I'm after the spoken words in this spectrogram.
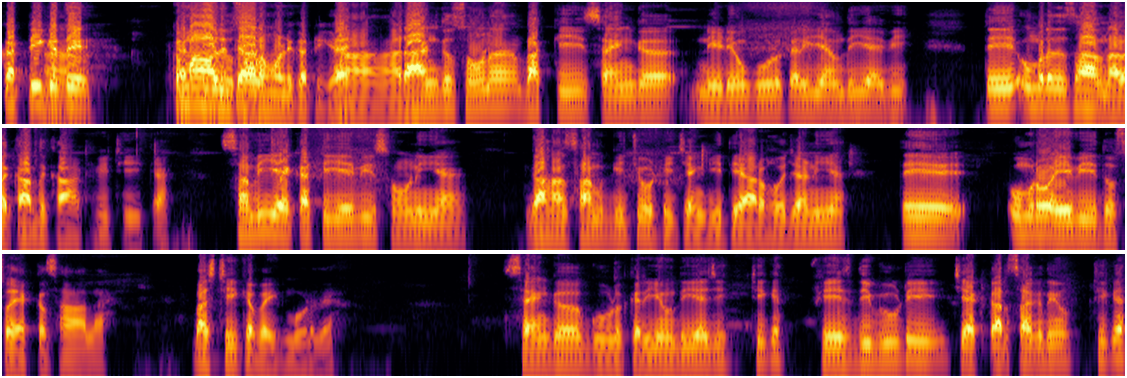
ਕੱਟੀ ਕਿਤੇ। ਕਮਾਲ ਦੀ ਤਿਆਰ ਹੋਣ ਵਾਲੀ ਕੱਟੀ ਹੈ। ਹਾਂ ਰੰਗ ਸੋਹਣਾ ਬਾਕੀ ਸਿੰਘ ਨੇੜਿਓਂ ਗੋਲ ਕਰੀ ਜਾਂਦੀ ਹੈ ਇਹ ਵੀ। ਤੇ ਉਮਰ ਦੇ ਹਿਸਾਬ ਨਾਲ ਕੱਦ ਕਾਠ ਵੀ ਠੀਕ ਹੈ। ਸੰਭੀ ਹੈ ਕੱਟੀ ਇਹ ਵੀ ਸੋਹਣੀ ਹੈ। ਗਾਹਾਂ ਸੰਭਗੀ ਝੋਟੀ ਚੰਗੀ ਤਿਆਰ ਹੋ ਜਾਣੀ ਹੈ ਤੇ ਉਮਰੋਂ ਇਹ ਵੀ 201 ਸਾਲ ਹੈ। ਬਸ ਠੀਕ ਹੈ ਬਾਈ, ਮੋੜ ਲਿਆ। ਸਿੰਘ ਗੋਲ ਕਰੀ ਆਉਂਦੀ ਹੈ ਜੀ, ਠੀਕ ਹੈ? ਫੇਸ ਦੀ ਬਿਊਟੀ ਚੈੱਕ ਕਰ ਸਕਦੇ ਹੋ, ਠੀਕ ਹੈ?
